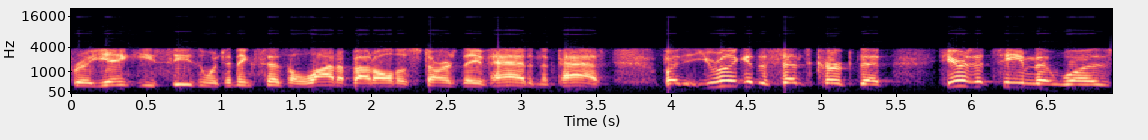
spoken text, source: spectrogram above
for a Yankee season, which I think says a lot about all the stars they've had in the past. But you really get the sense, Kirk, that here's a team that was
